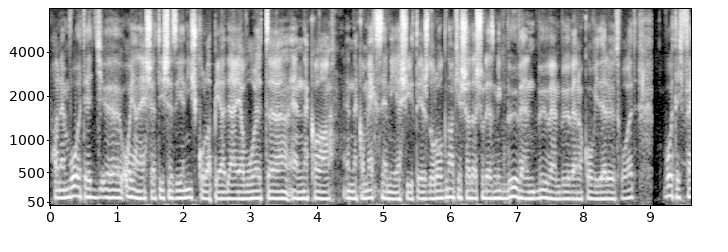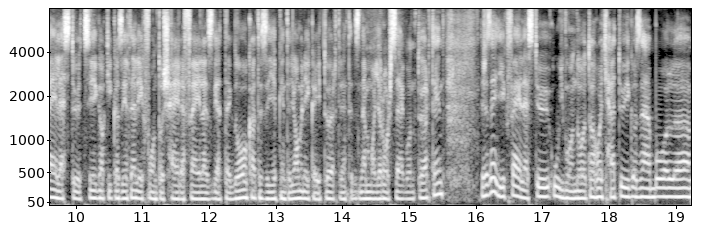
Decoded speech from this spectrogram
hanem volt egy olyan eset is, ez ilyen iskola példája volt ennek a, ennek a megszemélyesítés dolognak, és ráadásul ez még bőven, bőven, bőven a Covid előtt volt, volt egy fejlesztő cég, akik azért elég fontos helyre fejleszgettek dolgokat, ez egyébként egy amerikai történet, ez nem Magyarországon történt, és az egyik fejlesztő úgy gondolta, hogy hát ő igazából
